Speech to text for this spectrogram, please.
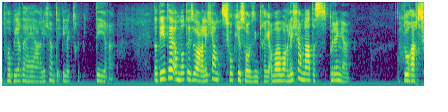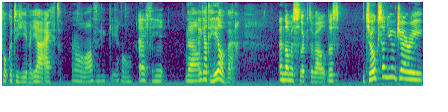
probeerde hij haar lichaam te elektrocuteren. Dat deed hij omdat hij zo haar lichaam schokjes zou zien krijgen. Wou haar lichaam laten springen. Door haar schokken te geven. Ja, echt. Een wazige kerel. Echt. Hij, Ja. hij gaat heel ver. En dat mislukte wel. Dus, jokes on you, Jerry.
